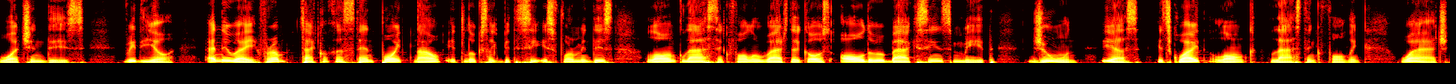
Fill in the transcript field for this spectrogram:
watching this video. Anyway, from technical standpoint now, it looks like BTC is forming this long-lasting falling wedge that goes all the way back since mid-June. Yes, it's quite long-lasting falling wedge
